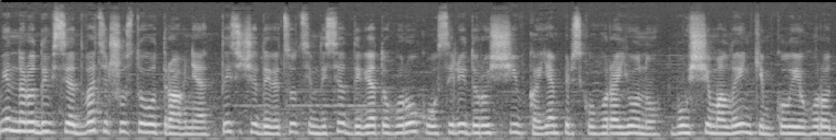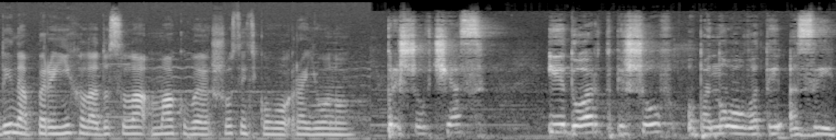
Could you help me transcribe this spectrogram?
Він народився 26 травня 1979 року у селі Дорощівка Ямпільського району. Був ще маленьким, коли його родина переїхала до села Макове Шосинського району. Прийшов час, і Едуард пішов опановувати ази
